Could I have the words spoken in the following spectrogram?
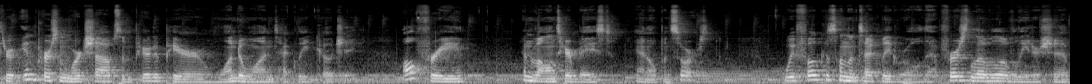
through in person workshops and peer to peer, one to one tech lead coaching, all free and volunteer based and open source. We focus on the tech lead role, that first level of leadership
